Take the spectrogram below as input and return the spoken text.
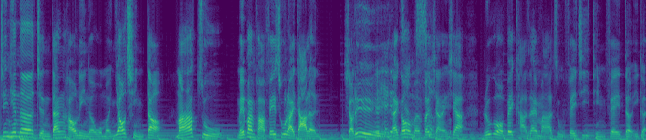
今天的简单好礼呢，我们邀请到马祖没办法飞出来达人小绿 来跟我们分享一下，如果被卡在马祖飞机停飞的一个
